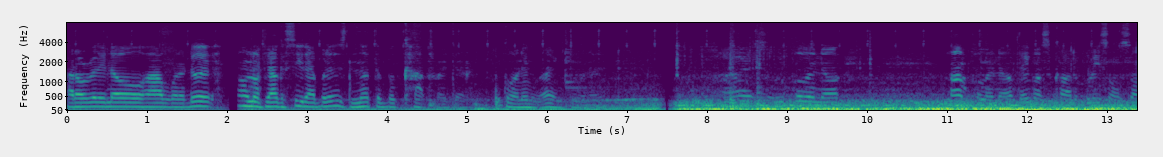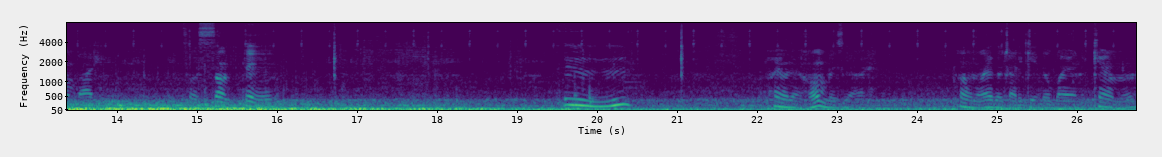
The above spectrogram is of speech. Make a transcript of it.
I don't really know how I'm gonna do it. I don't know if y'all can see that, but it's nothing but cops right there. I'm going anywhere, I ain't doing that. Alright, so we pulling up. I'm pulling up. They must have called the police on somebody for something. Hmm. Probably on that homeless guy. I don't know, I ain't gonna try to get nobody on the camera.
